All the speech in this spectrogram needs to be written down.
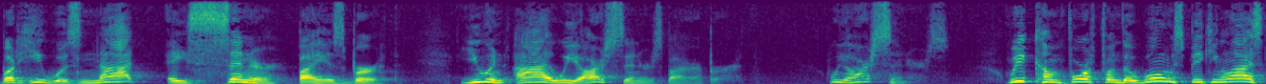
but he was not a sinner by his birth. You and I, we are sinners by our birth. We are sinners. We come forth from the womb speaking lies.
